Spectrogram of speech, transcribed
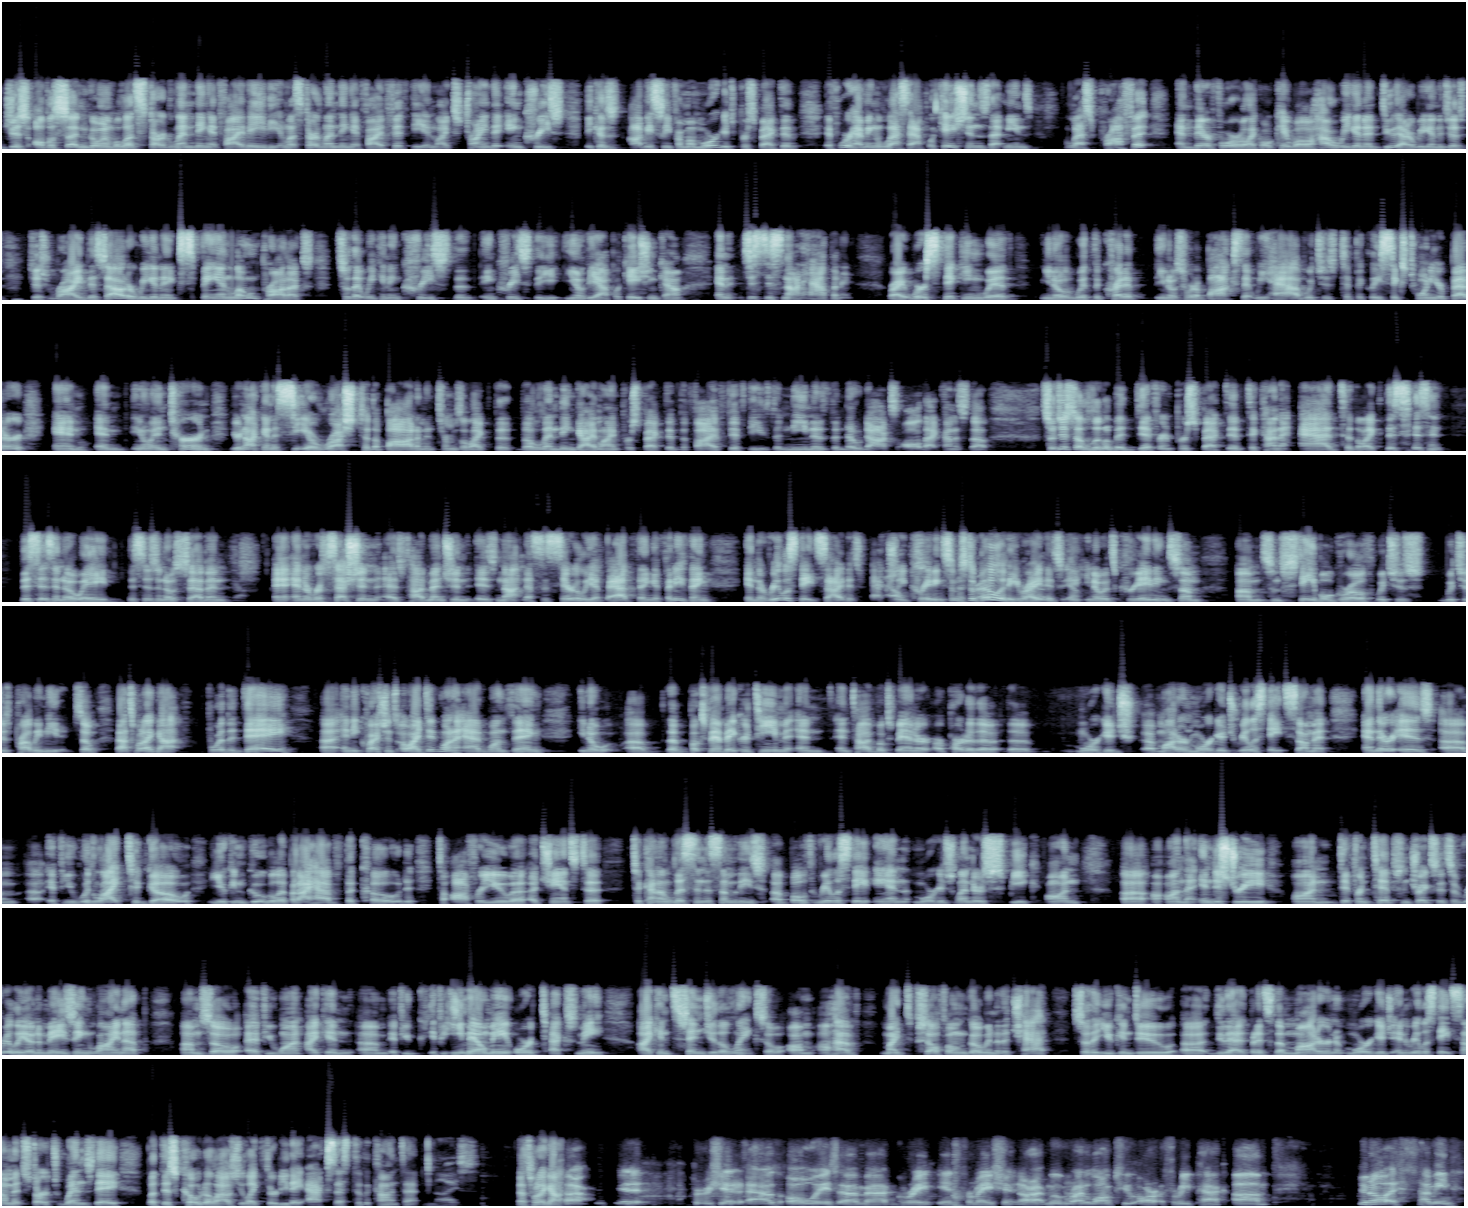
just all of a sudden going, well, let's start lending at 580 and let's start lending at 550 and like trying to increase because obviously from a mortgage perspective, if we're having less applications, that means less profit. And therefore we're like okay well how are we going to do that? Are we going to just just ride this out? Are we going to expand loan products so that we can increase the increase the you know the application count? And just it's not happening right? We're sticking with you know, with the credit, you know, sort of box that we have, which is typically 620 or better. And and you know, in turn, you're not going to see a rush to the bottom in terms of like the the lending guideline perspective, the 550s, the NINAs, the no docs, all that kind of stuff. So just a little bit different perspective to kind of add to the like this isn't this isn't 08, this isn't 07. And, and a recession, as Todd mentioned, is not necessarily a bad thing. If anything, in the real estate side, it's actually Helps. creating some That's stability, right? right? It's yeah. you know it's creating some um, some stable growth, which is which is probably needed. So that's what I got for the day. Uh, any questions? Oh, I did want to add one thing. You know, uh, the Booksman Baker team and and Todd Booksman are, are part of the the mortgage uh, modern mortgage real estate summit and there is um, uh, if you would like to go you can google it but i have the code to offer you a, a chance to to kind of listen to some of these uh, both real estate and mortgage lenders speak on uh, on the industry, on different tips and tricks. It's a really an amazing lineup. Um, so if you want, I can um, if you if you email me or text me, I can send you the link. So um, I'll have my cell phone go into the chat so that you can do uh, do that. But it's the Modern Mortgage and Real Estate Summit starts Wednesday, but this code allows you like 30 day access to the content. Nice. That's what I got. I appreciate it. Appreciate it as always, uh, Matt. Great information. All right, moving right along to our three pack. Um, you know, I mean,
